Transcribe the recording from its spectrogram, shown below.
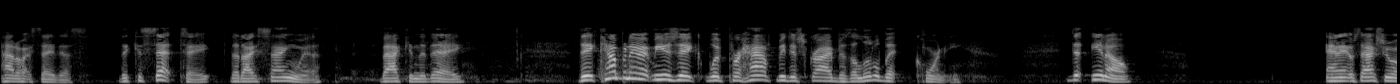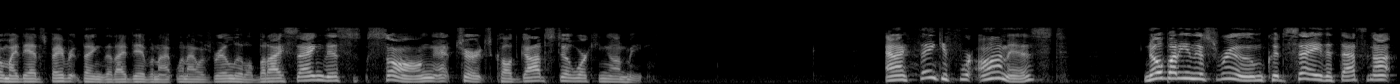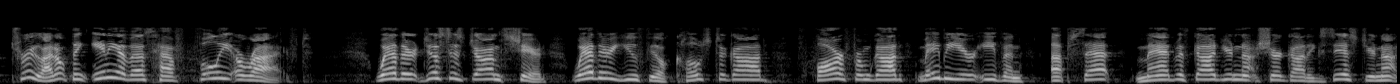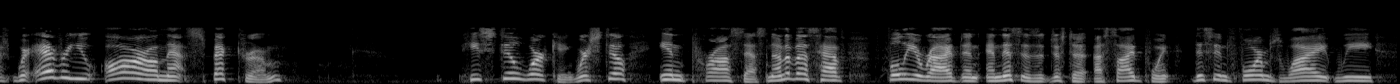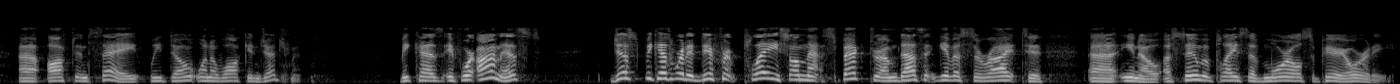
how do I say this? The cassette tape that I sang with back in the day, the accompaniment music would perhaps be described as a little bit corny. You know, and it was actually one of my dad's favorite things that I did when I when I was real little. But I sang this song at church called "God's Still Working on Me," and I think if we're honest, nobody in this room could say that that's not true. I don't think any of us have fully arrived. Whether, just as John shared, whether you feel close to God, far from God, maybe you're even upset, mad with God, you're not sure God exists, you're not, wherever you are on that spectrum, He's still working. We're still in process. None of us have fully arrived, and, and this is just a, a side point. This informs why we uh, often say we don't want to walk in judgment. Because if we're honest, just because we're at a different place on that spectrum doesn't give us the right to uh, you know, assume a place of moral superiority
